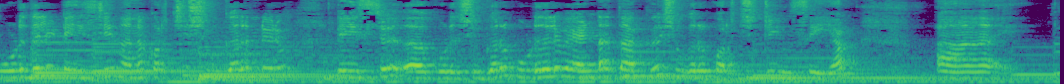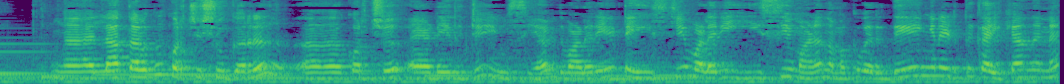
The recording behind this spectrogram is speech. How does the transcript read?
കൂടുതൽ ടേസ്റ്റ് എന്ന് പറഞ്ഞാൽ കുറച്ച് ഷുഗറിന്റെ ഒരു ടേസ്റ്റ് കൂടുതൽ ഷുഗർ കൂടുതൽ വേണ്ടാത്ത ആൾക്ക് ഷുഗർ കുറച്ചിട്ട് യൂസ് ചെയ്യാം. അല്ലാത്ത ആൾക്ക് കുറച്ച് ഷുഗർ കുറച്ച് ആഡ് ചെയ്തിട്ട് യൂസ് ചെയ്യാം. ഇത് വളരെ ടേസ്റ്റിയും വളരെ ഈസിയുമാണ് നമുക്ക് വെറുതെ ഇങ്ങനെ എടുത്ത് കഴിക്കാൻ തന്നെ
